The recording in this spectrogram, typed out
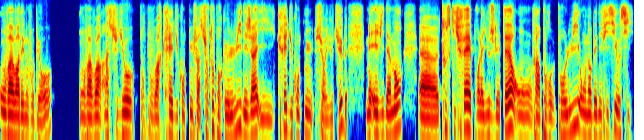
on va avoir des nouveaux bureaux, on va avoir un studio pour pouvoir créer du contenu, enfin surtout pour que lui déjà il crée du contenu sur YouTube, mais évidemment euh, tout ce qu'il fait pour la newsletter, enfin pour, pour lui on en bénéficie aussi.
